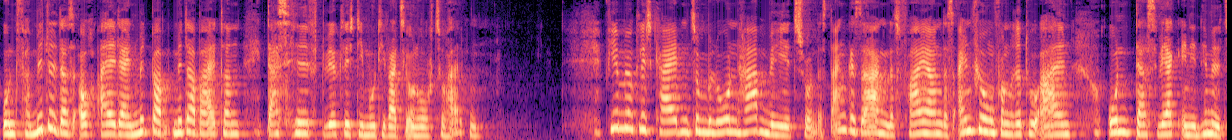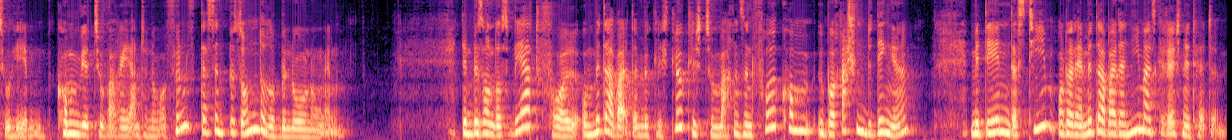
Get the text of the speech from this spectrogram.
und vermittel das auch all deinen Mitarbeitern. Das hilft wirklich, die Motivation hochzuhalten. Vier Möglichkeiten zum Belohnen haben wir jetzt schon. Das Danke sagen, das Feiern, das Einführen von Ritualen und das Werk in den Himmel zu heben. Kommen wir zu Variante Nummer fünf. Das sind besondere Belohnungen. Denn besonders wertvoll, um Mitarbeiter wirklich glücklich zu machen, sind vollkommen überraschende Dinge, mit denen das Team oder der Mitarbeiter niemals gerechnet hätte.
